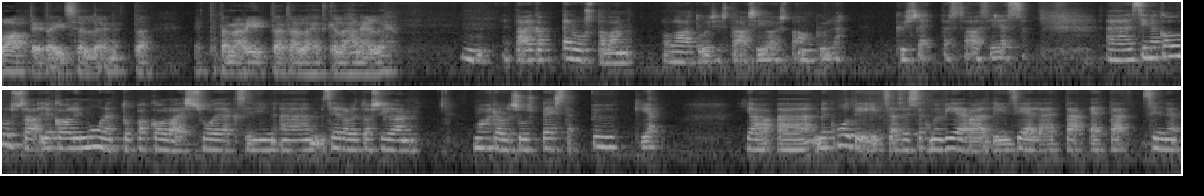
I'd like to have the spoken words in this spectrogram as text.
vaatteita itselleen, että, että tämä riittää tällä hetkellä hänelle. Mm, että aika perustavan laatuisista asioista on kyllä kyse tässä asiassa. Siinä koulussa, joka oli muunnettu pakolaissuojaksi, niin siellä oli tosiaan mahdollisuus pestä pyykkiä. Ja ää, me kuultiin itse asiassa, kun me vierailtiin siellä, että, että sinne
